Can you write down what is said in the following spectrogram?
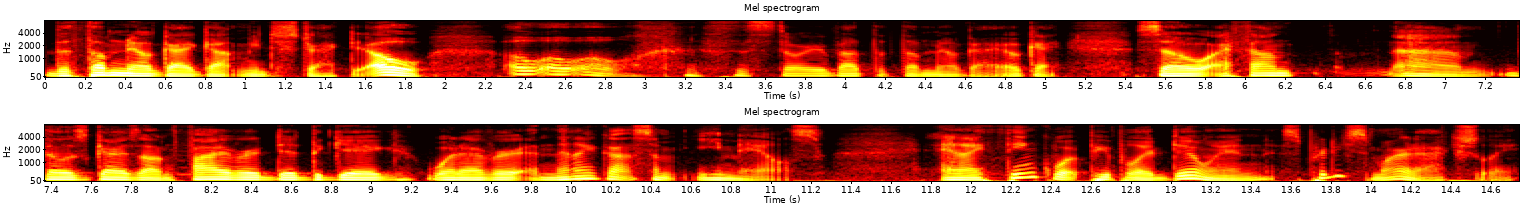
the thumbnail guy got me distracted. Oh, oh, oh, oh. the story about the thumbnail guy. Okay. So I found um, those guys on Fiverr, did the gig, whatever. And then I got some emails. And I think what people are doing is pretty smart actually.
